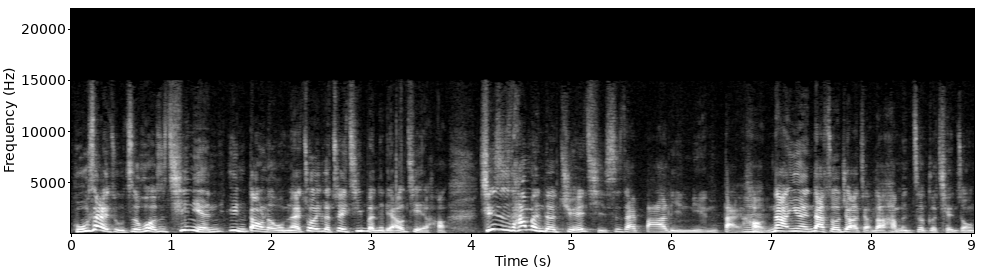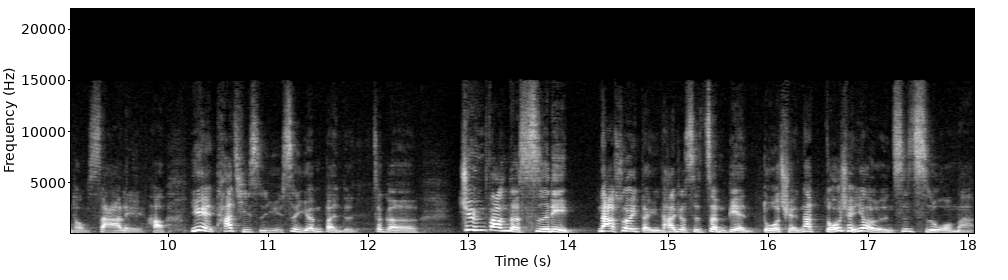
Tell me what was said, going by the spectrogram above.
胡塞组织或者是青年运动呢，我们来做一个最基本的了解哈。其实他们的崛起是在八零年代，哈，那因为那时候就要讲到他们这个前总统沙雷，哈，因为他其实是原本的这个军方的司令。那所以等于他就是政变夺权，那夺权要有人支持我嘛，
